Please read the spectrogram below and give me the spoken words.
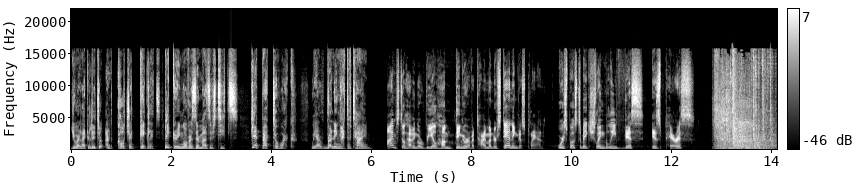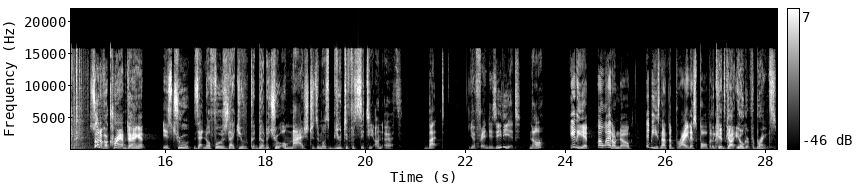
You are like little uncultured piglets bickering over their mother's teats. Get back to work. We are running out of time. I'm still having a real humdinger of a time understanding this plan. We're supposed to make Schling believe this is Paris? Son of a cram, dang it! It's true that no fools like you could build a true homage to the most beautiful city on earth. But your friend is idiot, no? Idiot? Oh, I don't know. Maybe he's not the brightest bulb in The the. kid's got yogurt for brains.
